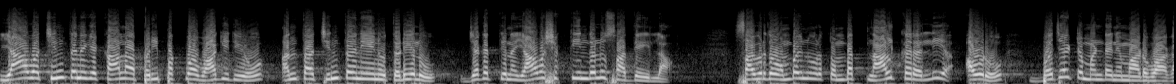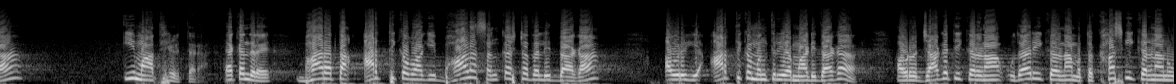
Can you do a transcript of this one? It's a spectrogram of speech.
ಯಾವ ಚಿಂತನೆಗೆ ಕಾಲ ಪರಿಪಕ್ವವಾಗಿದೆಯೋ ಅಂಥ ಚಿಂತನೆಯನ್ನು ತಡೆಯಲು ಜಗತ್ತಿನ ಯಾವ ಶಕ್ತಿಯಿಂದಲೂ ಸಾಧ್ಯ ಇಲ್ಲ. ಸಾವಿರದ ಒಂಬೈನೂರ ತೊಂಬತ್ನಾಲ್ಕರಲ್ಲಿ ಅವರು ಬಜೆಟ್ ಮಂಡನೆ ಮಾಡುವಾಗ ಈ ಮಾತು ಹೇಳ್ತಾರೆ. ಯಾಕಂದರೆ ಭಾರತ ಆರ್ಥಿಕವಾಗಿ ಬಹಳ ಸಂಕಷ್ಟದಲ್ಲಿದ್ದಾಗ, ಅವರಿಗೆ ಆರ್ಥಿಕ ಮಂತ್ರಿಯ ಮಾಡಿದಾಗ, ಅವರು ಜಾಗತೀಕರಣ, ಉದಾರೀಕರಣ ಮತ್ತು ಖಾಸಗೀಕರಣವನ್ನು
